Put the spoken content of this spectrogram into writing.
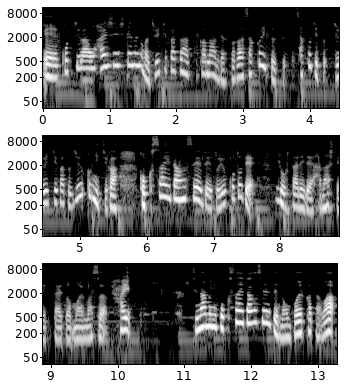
えーこちらを配信しているのが11月20日なんですが、昨日、昨日11月19日が国際男性デーということで、今日2人で話していきたいと思います。はい。ちなみに国際男性デーの覚え方は、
